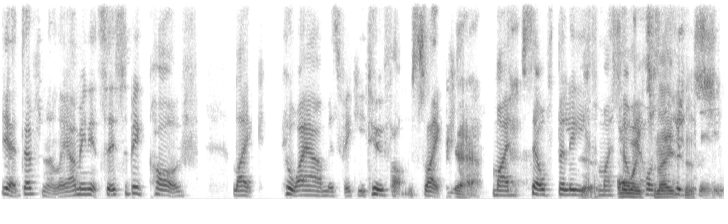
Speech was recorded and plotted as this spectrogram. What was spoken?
Yeah, definitely. I mean, it's it's a big part of like who I am as Vicky Two Thumbs. Like Yeah, my self belief, Yeah. my self positivity.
